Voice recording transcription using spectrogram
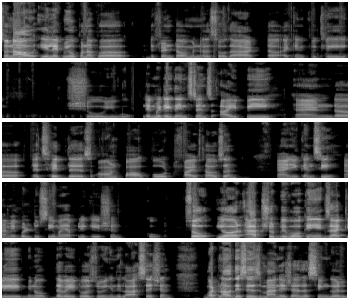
so now uh, let me open up a different terminal so that uh, I can quickly show you let me take the instance IP and uh, let's hit this on port 5000 and you can see I'm able to see my application code so your app should be working exactly, you know, the way it was doing in the last session. But now this is managed as a single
